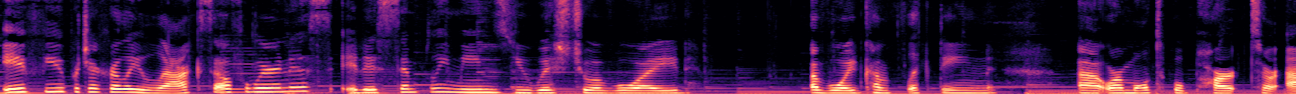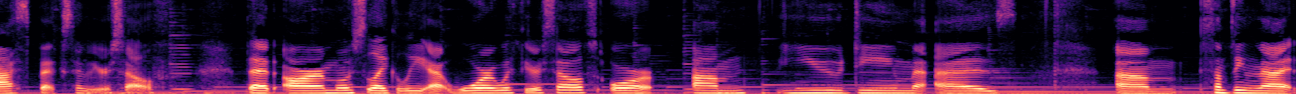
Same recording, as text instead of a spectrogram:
If you particularly lack self-awareness, it is simply means you wish to avoid avoid conflicting uh, or multiple parts or aspects of yourself that are most likely at war with yourselves or um, you deem as um, something that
